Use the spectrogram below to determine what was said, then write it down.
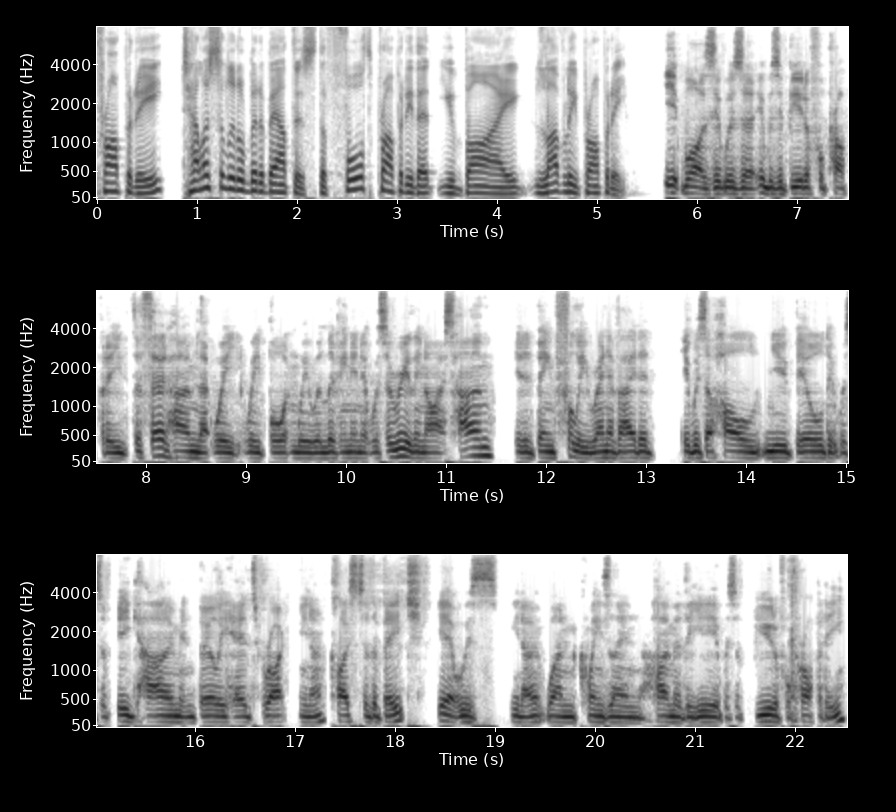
property. Tell us a little bit about this. The fourth property that you buy, lovely property. It was. It was a. It was a beautiful property. The third home that we we bought and we were living in. It was a really nice home. It had been fully renovated. It was a whole new build. It was a big home in Burleigh Heads, right, you know, close to the beach. Yeah, it was, you know, one Queensland Home of the Year. It was a beautiful property.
